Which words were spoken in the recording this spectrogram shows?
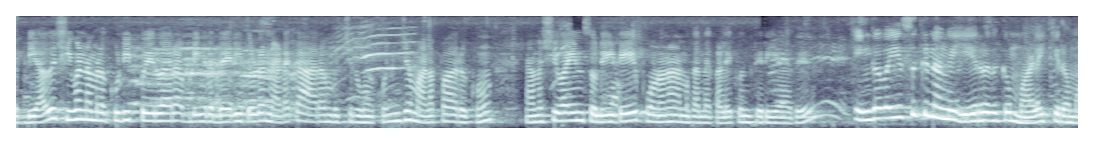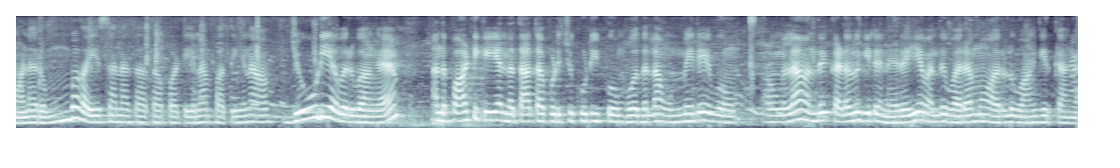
எப்படியாவது சிவன் நம்மளை கூட்டிகிட்டு போயிடுவார் அப்படிங்கிற தைரியத்தோடு நடக்க ஆரம்பிச்சிருவோம். கொஞ்சம் மலப்பாக இருக்கும். நம்ம சிவாயின்னு சொல்லிகிட்டே போனோன்னா நமக்கு அந்த கலைக்கும் தெரியாது. எங்கள் வயசுக்கு நாங்கள் ஏறுறதுக்கு மலைக்கிறோம். ஆனால் ரொம்ப வயசான தாத்தா பாட்டியெல்லாம் பார்த்தீங்கன்னா ஜோடியாக வருவாங்க. அந்த பாட்டிக்கை அந்த தாத்தா பிடிச்சி கூட்டிகிட்டு போகும்போதெல்லாம் உண்மையிலே அவங்கெல்லாம் வந்து கடவுள்கிட்ட நிறைய வந்து வரமும் அருளும் வாங்கியிருக்காங்க.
